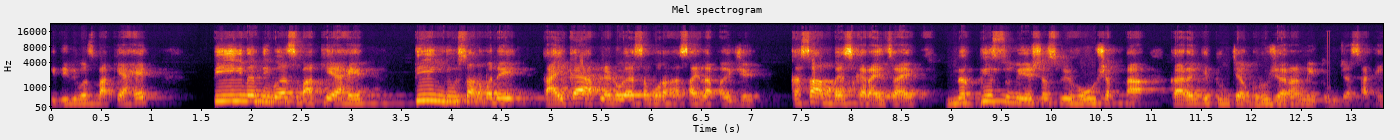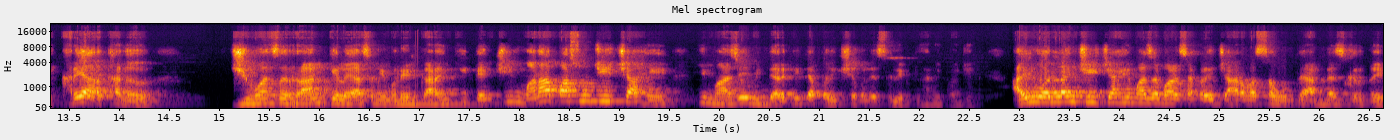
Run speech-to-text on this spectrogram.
किती दिवस बाकी आहेत? तीन दिवस बाकी आहेत. तीन दिवसांमध्ये काय काय आपल्या डोळ्यासमोर असायला पाहिजे? कसा अभ्यास करायचा आहे? नक्कीच तुम्ही यशस्वी होऊ शकता. कारण की तुमच्या गुरुजनांनी तुमच्यासाठी खऱ्या अर्थानं जीवाचं रान केलंय असं मी म्हणेल कारण की त्यांची मनापासूनची इच्छा आहे की माझे विद्यार्थी त्या परीक्षेमध्ये सिलेक्ट झाले पाहिजेत. आई वडिलांची इच्छा आहे माझं बाळ सकाळी चार वाजता उठतंय अभ्यास करतंय.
